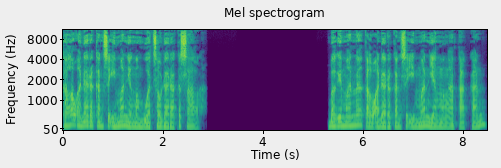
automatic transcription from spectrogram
kalau ada rekan seiman yang membuat saudara kesal? Bagaimana kalau ada rekan seiman yang mengatakan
